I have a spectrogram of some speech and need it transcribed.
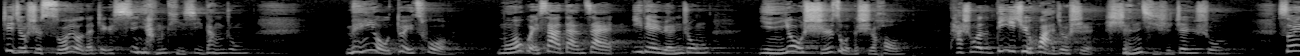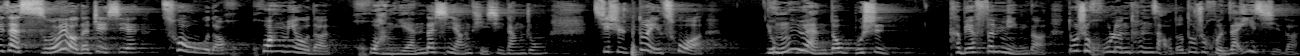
这就是所有的这个信仰体系当中，没有对错。魔鬼撒旦在伊甸园中引诱始祖的时候，他说的第一句话就是“神岂是真说”。所以在所有的这些错误的、荒谬的、谎言的信仰体系当中，其实对错永远都不是特别分明的，都是囫囵吞枣的，都是混在一起的，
